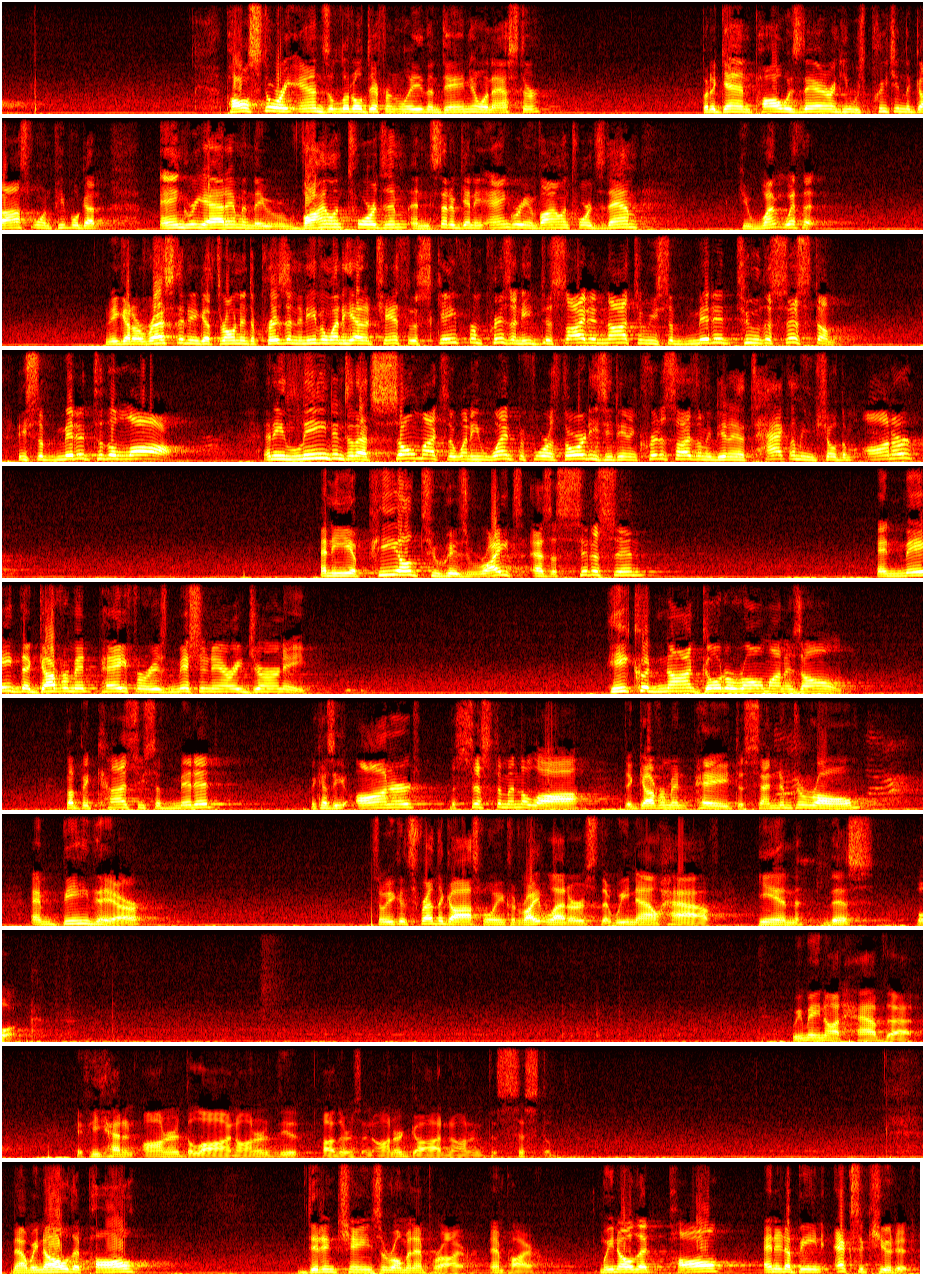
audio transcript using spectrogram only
Paul's story ends a little differently than Daniel and Esther. But again, Paul was there and he was preaching the gospel, and people got angry at him and they were violent towards him. And instead of getting angry and violent towards them, he went with it. And he got arrested and he got thrown into prison. And even when he had a chance to escape from prison, he decided not to. He submitted to the system. He submitted to the law. And he leaned into that so much that when he went before authorities, he didn't criticize them, he didn't attack them, he showed them honor. And he appealed to his rights as a citizen and made the government pay for his missionary journey. He could not go to Rome on his own. But because he submitted because he honored the system and the law the government paid to send him to Rome and be there so he could spread the gospel and he could write letters that we now have in this book. We may not have that if he hadn't honored the law and honored the others and honored God and honored the system. Now we know that Paul didn't change the Roman Empire. Empire. We know that Paul ended up being executed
